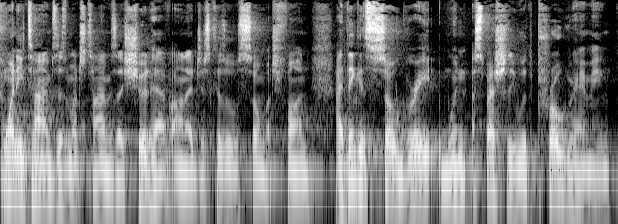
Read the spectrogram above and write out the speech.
20 times as much time as I should have on it just because it was so much fun. I think it's so great when, especially with programming.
